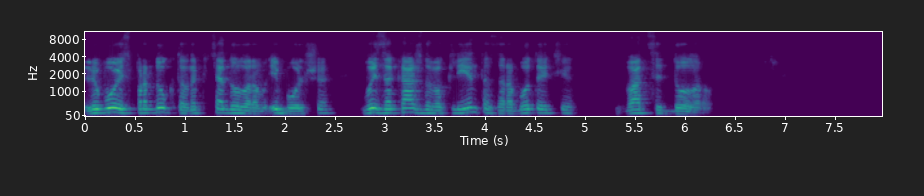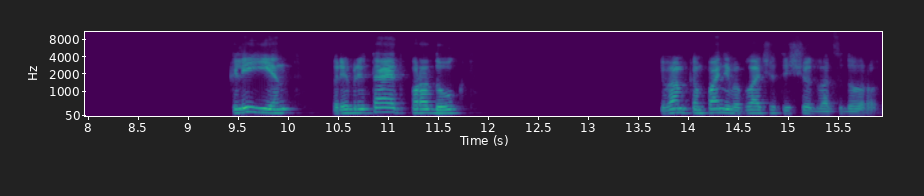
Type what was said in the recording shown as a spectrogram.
любой из продуктов на 50 долларов и больше, вы за каждого клиента заработаете 20 долларов. Клиент приобретает продукт и вам компания выплачивает еще 20 долларов.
